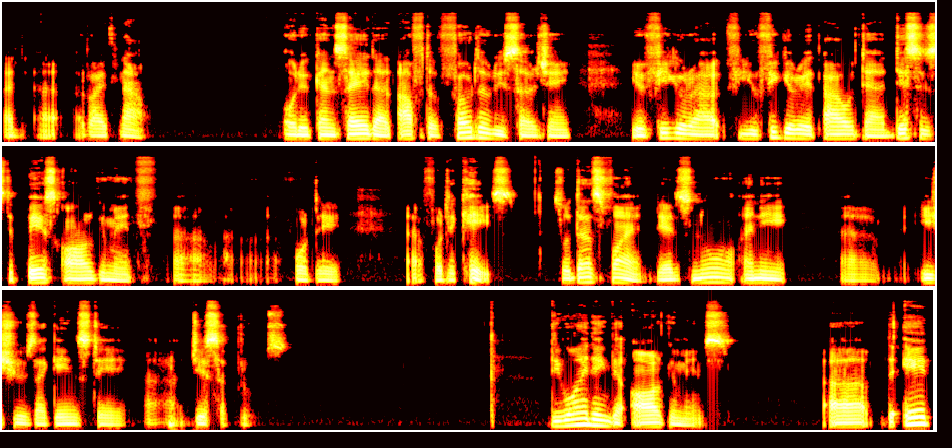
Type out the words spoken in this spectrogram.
at, uh, right now. Or you can say that after further researching, you figure out you figure it out that this is the best argument uh, for the uh, for the case. So that's fine. There's no any uh, issues against the uh, rules. Dividing the arguments. Uh, the eight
